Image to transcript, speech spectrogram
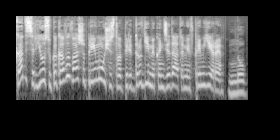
Кадис Юсу, каковы ваши преимущества перед другими кандидатами в премьеры? Ну,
